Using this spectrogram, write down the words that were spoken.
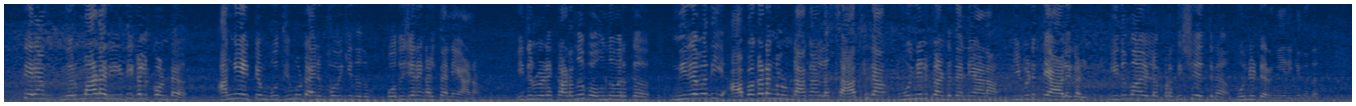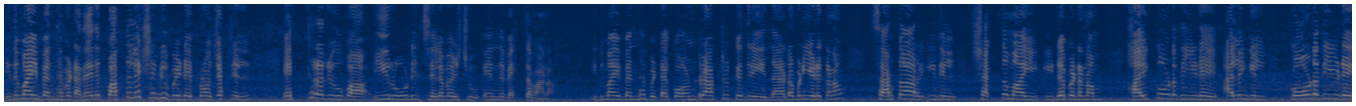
ഇത്തരം നിർമ്മാണ രീതികൾ കൊണ്ട് അങ്ങേയറ്റം ബുദ്ധിമുട്ട് അനുഭവിക്കുന്നതും പൊതുജനങ്ങൾ തന്നെയാണ്. ഇതിലൂടെ കടന്നു പോകുന്നവർക്ക് നിരവധി അപകടങ്ങൾ ഉണ്ടാകാനുള്ള സാധ്യത മുന്നിൽ കണ്ടു തന്നെയാണ് ഇവിടുത്തെ ആളുകൾ ഇതുമായുള്ള പ്രതിഷേധത്തിന് മുന്നിട്ടിറങ്ങിയിരിക്കുന്നത്. ഇതുമായി ബന്ധപ്പെട്ട് അതായത് പത്ത് ലക്ഷം രൂപയുടെ പ്രോജക്റ്റിൽ എത്ര രൂപ ഈ റോഡിൽ ചെലവഴിച്ചു എന്ന് വ്യക്തമാണ്. ഇതുമായി ബന്ധപ്പെട്ട് കോൺട്രാക്ടർക്കെതിരെ നടപടിയെടുക്കണം. സർക്കാർ ഇതിൽ ശക്തമായി ഇടപെടണം. ഹൈക്കോടതിയുടെ അല്ലെങ്കിൽ കോടതിയുടെ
